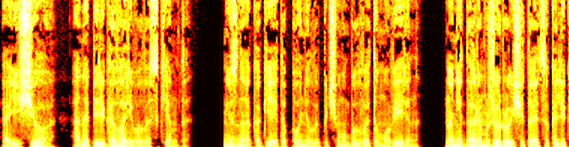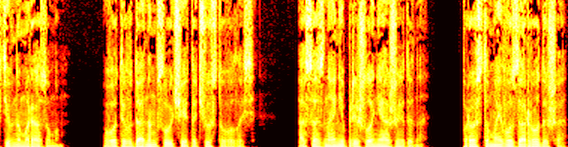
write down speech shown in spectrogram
А еще она переговаривала с кем-то. Не знаю, как я это понял и почему был в этом уверен, но недаром же Рой считается коллективным разумом. Вот и в данном случае это чувствовалось. Осознание пришло неожиданно. Просто моего зародыша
